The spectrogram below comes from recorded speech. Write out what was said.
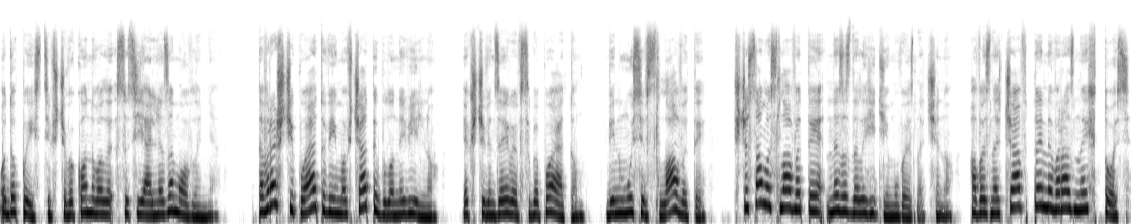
одопистів, що виконували соціальне замовлення? Та врешті поетові й мовчати було невільно, якщо він заявив себе поетом. Він мусів славити, що саме славити не заздалегідь йому визначено, а визначав той невиразний хтось,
